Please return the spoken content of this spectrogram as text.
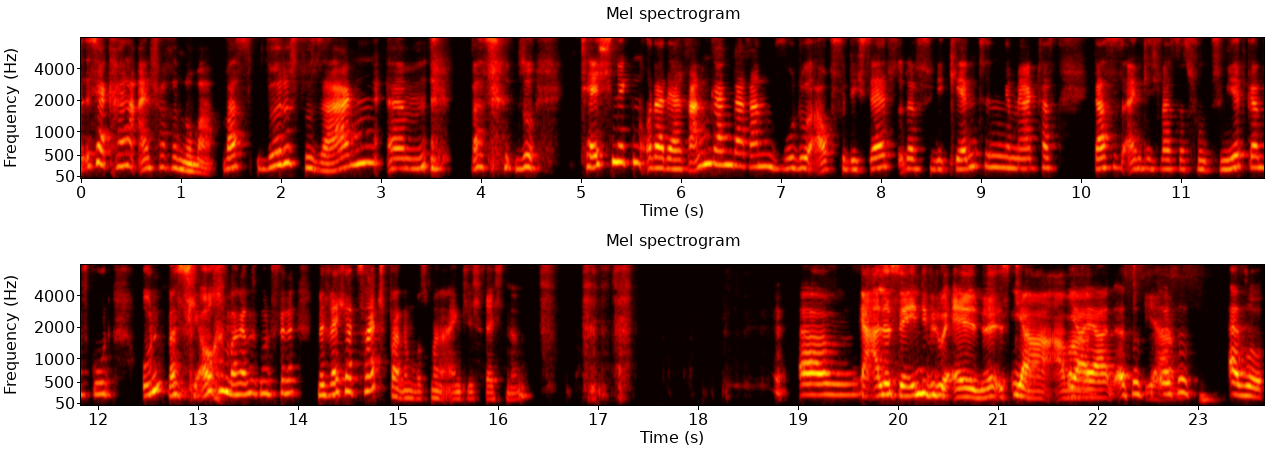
ist ja keine einfache Nummer. Was würdest du sagen, ähm, was so Techniken oder der Rangang daran, wo du auch für dich selbst oder für die Klientinnen gemerkt hast, das ist eigentlich was, das funktioniert ganz gut. Und was ich auch immer ganz gut finde, mit welcher Zeitspanne muss man eigentlich rechnen? Ähm, ja, alles sehr individuell, ne? Ist klar. Ja, aber, ja, ja. Es ist, ja. es ist, also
